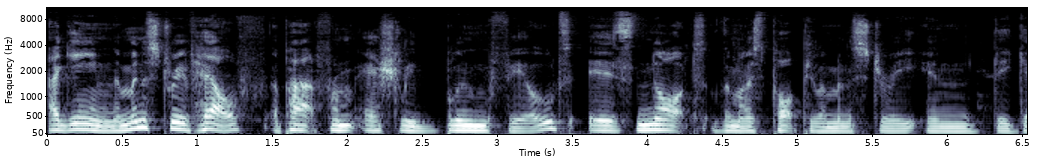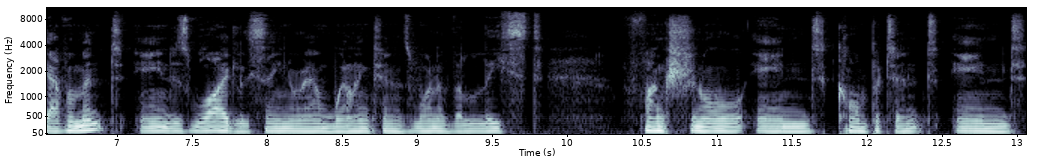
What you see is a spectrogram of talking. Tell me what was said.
Again, the Ministry of Health, apart from Ashley Bloomfield, is not the most popular ministry in the government and is widely seen around Wellington as one of the least functional and competent and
